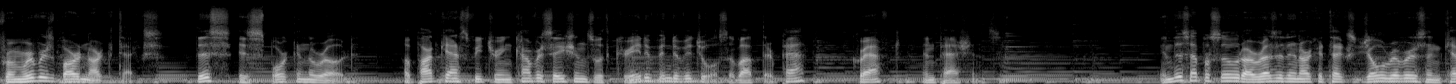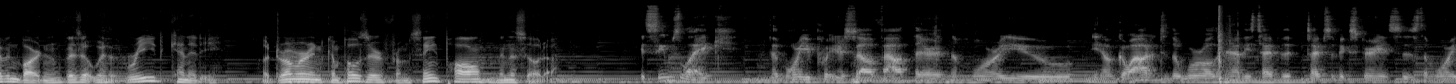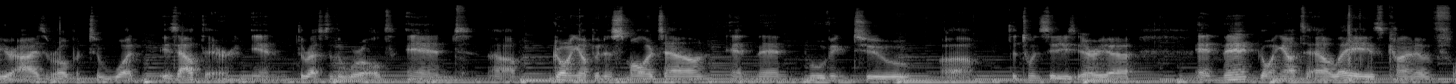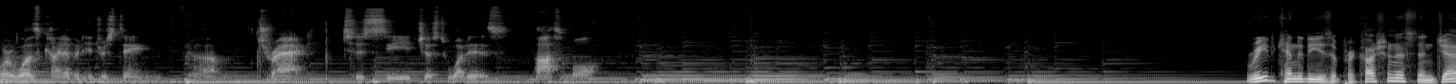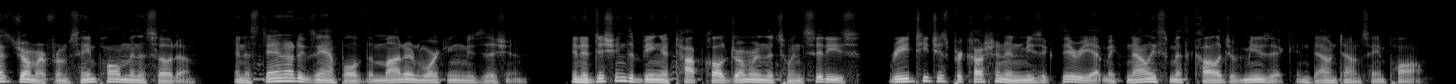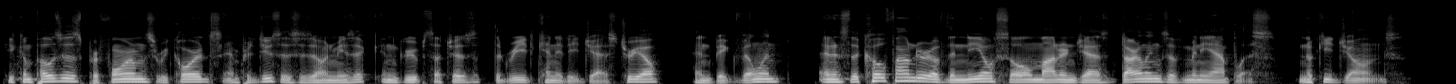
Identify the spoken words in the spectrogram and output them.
From Rivers Barden Architects, this is Spork in the Road, a podcast featuring conversations with creative individuals about their path, craft, and passions. In this episode, our resident architects Joe Rivers and Kevin Barden visit with Reed Kennedy, a drummer and composer from St. Paul, Minnesota. It seems like the more you put yourself out there, and the more you you know go out into the world and have these type of types of experiences, the more your eyes are open to what is out there in the rest of the world. And um, growing up in a smaller town and then moving to um, the Twin Cities area, and then going out to LA is kind of or was kind of an interesting um, track to see just what is possible. Reed Kennedy is a percussionist and jazz drummer from St. Paul, Minnesota, and a standout example of the modern working musician. In addition to being a top call drummer in the Twin Cities, Reed teaches percussion and music theory at McNally Smith College of Music in downtown St. Paul. He composes, performs, records, and produces his own music in groups such as the Reed Kennedy Jazz Trio and Big Villain, and is the co founder of the neo soul modern jazz Darlings of Minneapolis, Nooky Jones.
